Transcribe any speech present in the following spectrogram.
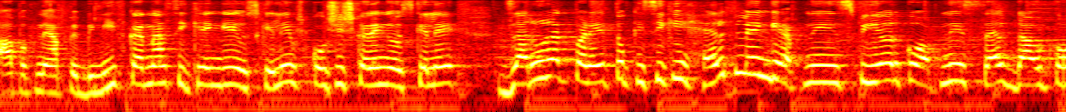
आप अपने आप पे बिलीव करना सीखेंगे, उसके लिए कोशिश करेंगे, उसके लिए ज़रूरत पड़े तो किसी की हेल्प लेंगे अपनी स्पीयर को, अपने सेल्फ डाउट को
